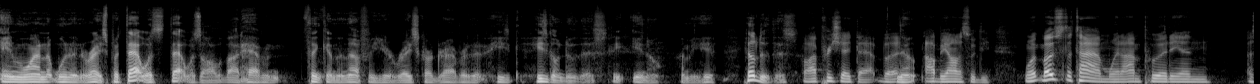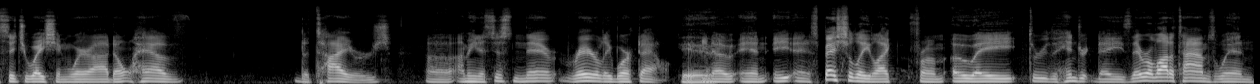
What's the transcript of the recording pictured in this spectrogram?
and we wound up winning the race. But that was that was all about having thinking enough of your race car driver that he he's going to do this. He, you know, I mean, he, he'll do this. Well, I appreciate that, but No. I'll be honest with you. When, most of the time, when I'm put in a situation where I don't have the tires, uh, I mean, it's just never rarely worked out. Yeah. You know, and, and especially like from 08 through the Hendrick days, there were a lot of times when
